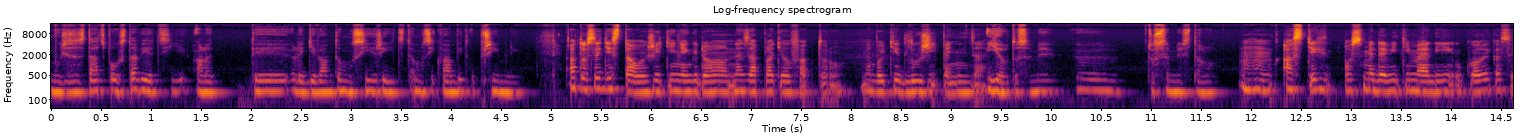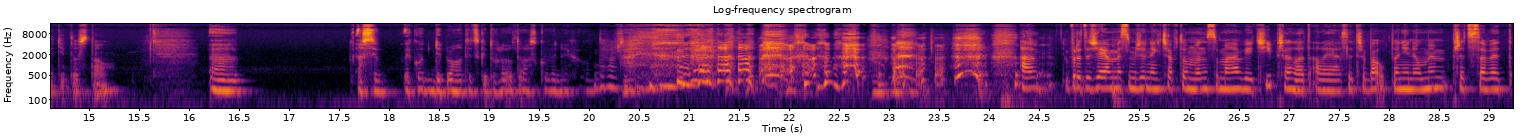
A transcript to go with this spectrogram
Může se stát spousta věcí, ale ty lidi vám to musí říct a musí k vám být upřímný. A to se ti stalo, že ti někdo nezaplatil fakturu? Nebo ti dluží peníze? Jo, to se mi, eh, to se mi stalo. Uh-huh. A z těch osmi, devíti médií, u kolika se ti to stalo? Uh, asi jako diplomaticky tuhle otázku vynechám. Dobře. a protože já myslím, že Nikča v tomhle má větší přehled, ale já si třeba úplně neumím představit,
